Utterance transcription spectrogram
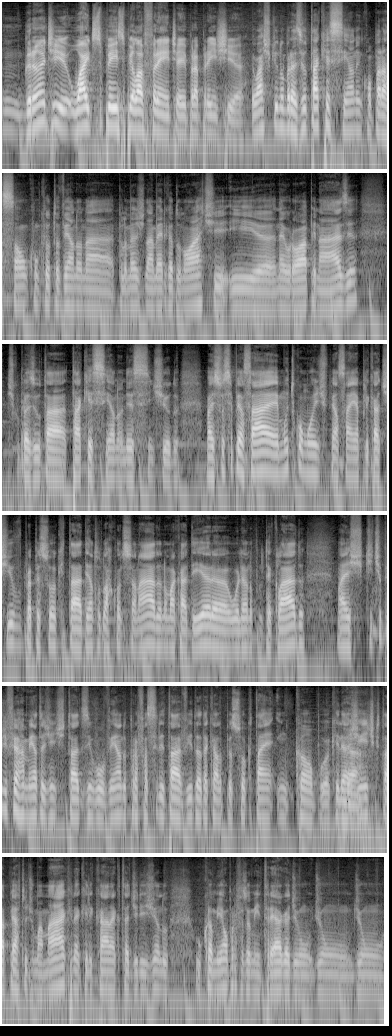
um grande white space pela frente aí para preencher? Eu acho que no Brasil está aquecendo em comparação com o que eu estou vendo na, pelo menos na América do Norte e uh, na Europa e na Ásia. Acho que o Brasil está tá aquecendo nesse sentido. Mas se você pensar, é muito comum a gente pensar em aplicativo para a pessoa que está dentro do ar-condicionado, numa cadeira, olhando para um teclado. Mas que tipo de ferramenta a gente está desenvolvendo para facilitar a vida daquela pessoa que está em campo? Aquele é. agente que está perto de uma máquina, aquele cara que está dirigindo o caminhão para fazer uma entrega de um, de, um, de, um,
